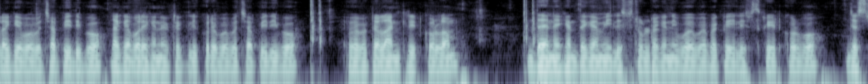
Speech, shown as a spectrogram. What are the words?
লাইক এভাবে চাপিয়ে দিব। লাইক আবার এখানে একটা ক্লিক করে এভাবে চাপিয়ে দিব। এভাবে একটা লাইন ক্রিয়েট করলাম। দেন এখান থেকে আমি ইলিপস টুলটাকে নিব। এভাবে একটা ইলিপস ক্রিয়েট করব। জাস্ট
